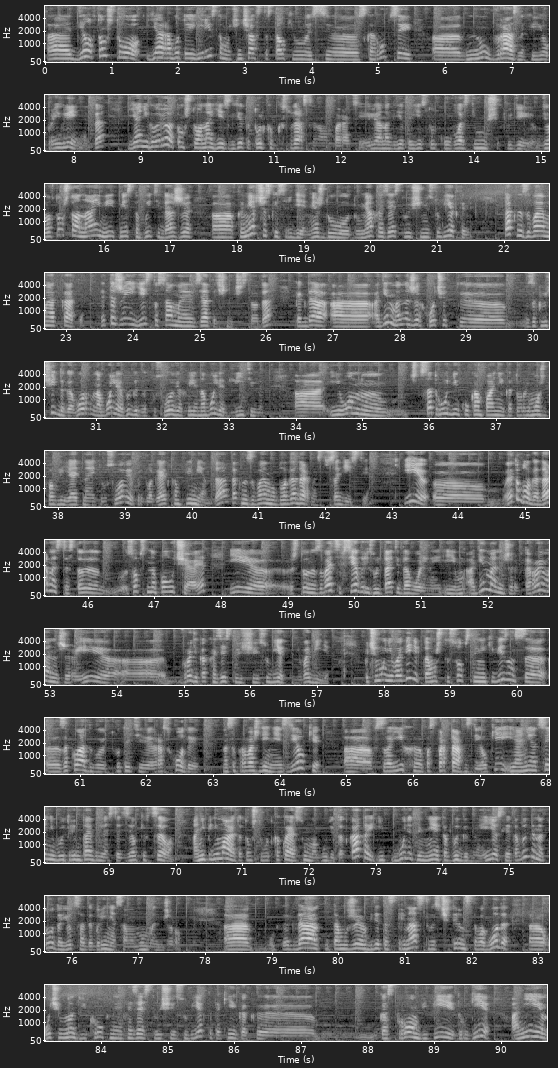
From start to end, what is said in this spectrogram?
А, дело в том, что я, работая юристом, очень часто сталкивалась э, с коррупцией а, ну, в разных ее проявлениях. Да? Я не говорю о том, что она есть где-то только в государственном аппарате или она где-то есть только у власть имущих людей. Дело в том, что она имеет место быть и даже э, в коммерческой среде между двумя хозяйствующими субъектами. Так называемые откаты. Это же и есть то самое взяточничество, да? когда а, один менеджер хочет э, заключить договор на более выгодных условиях или на более длительных, а, и он э, сотруднику компании, который может повлиять на эти условия, предлагает комплимент, да, так называемую благодарность в содействии. И э, эта благодарность, собственно, получает. И, э, что называется, все в результате довольны. И один менеджер, и второй менеджер, и э, вроде как хозяйствующие субъекты не в обиде. Почему не в обиде? Потому что собственники бизнеса э, закладывают вот эти расходы на сопровождение сделки а, в своих э, паспортах сделки, и они оценивают рентабельность от сделки в целом. Они понимают о том, что вот какая сумма будет отката, и будет ли мне это выгодно. И если это выгодно, то дается одобрение самому менеджеру. А, когда там уже где-то с 13 с 14 года а, очень многие крупные хозяйствующие субъекты, такие как э, Газпром, BP и другие, они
